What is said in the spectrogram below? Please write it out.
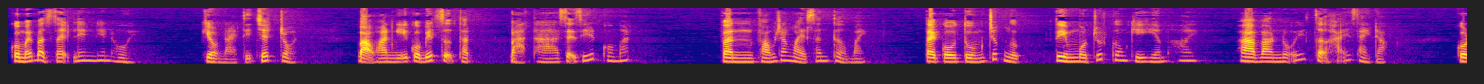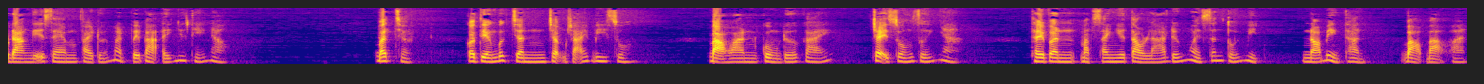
Cô mới bật dậy lên liên hồi. Kiểu này thì chết rồi. Bảo Hoan nghĩ cô biết sự thật, bà tha sẽ giết cô mất. Vân phóng ra ngoài sân thở mạnh. Tay cô túm trước ngực, tìm một chút không khí hiếm hoi, hòa vào nỗi sợ hãi dày đặc. Cô đang nghĩ xem phải đối mặt với bà ấy như thế nào. Bất chợt, có tiếng bước chân chậm rãi bi xuống. Bà hoàn cùng đứa gái chạy xuống dưới nhà. Thầy Vân mặt xanh như tàu lá đứng ngoài sân tối mịt. Nó bình thản, bảo bà hoàn.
